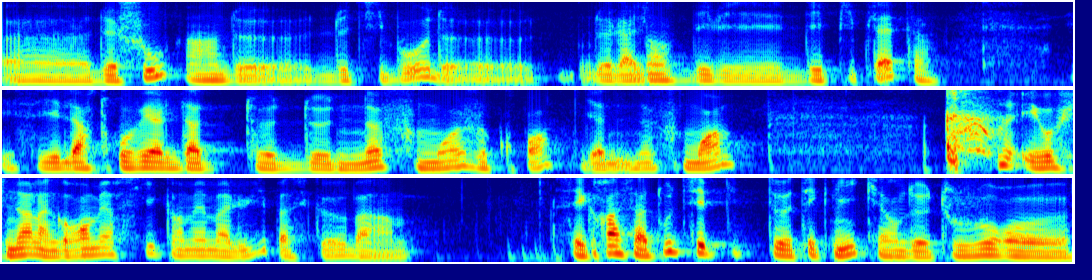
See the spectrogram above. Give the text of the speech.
euh, de Chou, hein, de, de, Thibaut, de, l'Alliance des, des, Pipelettes. Essayez de la retrouver, elle date de 9 mois, je crois, il y a 9 mois. Et au final, un grand merci quand même à lui parce que bah, c'est grâce à toutes ces petites techniques hein, de toujours euh,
